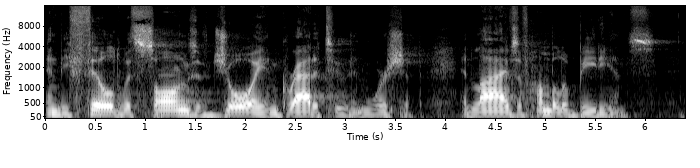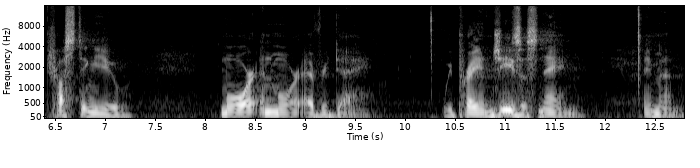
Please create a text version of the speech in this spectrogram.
and be filled with songs of joy and gratitude and worship and lives of humble obedience, trusting you more and more every day. We pray in Jesus' name. Amen.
